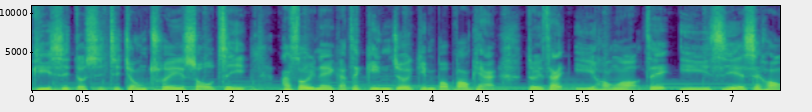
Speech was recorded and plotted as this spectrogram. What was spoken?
其实就是一种催熟剂。啊，所以呢，把这香蕉的根部包起来，对在预防哦，这乙烯的释放。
